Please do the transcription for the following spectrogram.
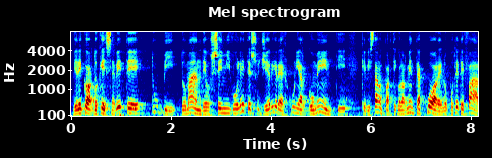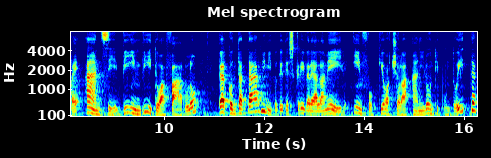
Vi ricordo che se avete dubbi, domande o se mi volete suggerire alcuni argomenti che vi stanno particolarmente a cuore, lo potete fare, anzi vi invito a farlo per contattarmi mi potete scrivere alla mail info-anilonti.it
